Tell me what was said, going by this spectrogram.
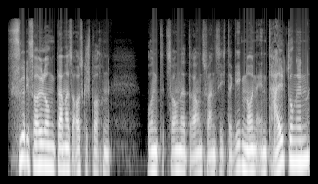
für die Verhüllung damals ausgesprochen und 223 dagegen, neun Enthaltungen.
